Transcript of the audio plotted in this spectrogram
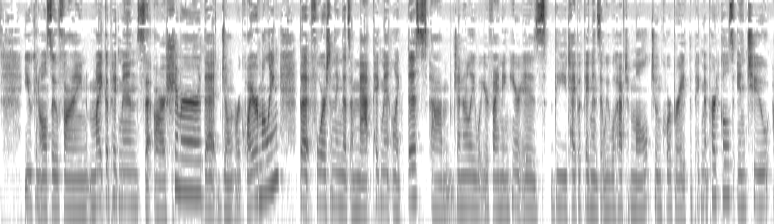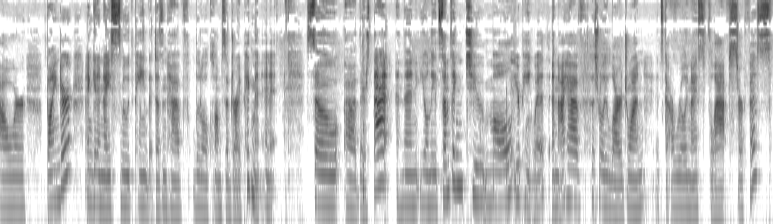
You can also find mica pigments that are shimmer that don't require mulling, but for something that's a matte pigment like this, um, generally what you're finding here is the type of pigments that we will have to mull to incorporate the pigment particles into our binder and get a nice smooth paint that doesn't have little clumps of dry pigment in it. So uh, there's that, and then you'll need something to mull your paint with, and I have this really large one. It's got a really nice flat surface.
